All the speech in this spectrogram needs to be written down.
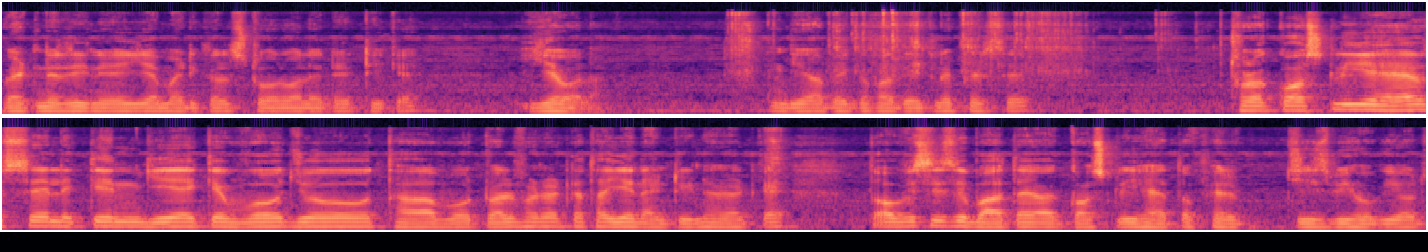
वेटनरी ने या मेडिकल स्टोर वाले ने, ठीक है? ये वाला। ये आप एक दफ़ा देख लें फिर से। थोड़ा कॉस्टली ये है उससे, लेकिन ये है कि वो जो था, वो ट्वेल्व हंड्रेड का था, ये नाइनटीन हंड्रेड का है। तो ऑब्वियसली सी बात है कॉस्टली है तो फिर चीज़ भी होगी और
